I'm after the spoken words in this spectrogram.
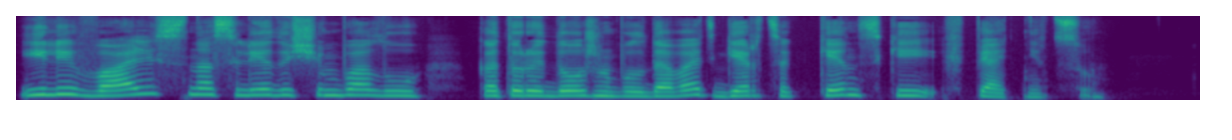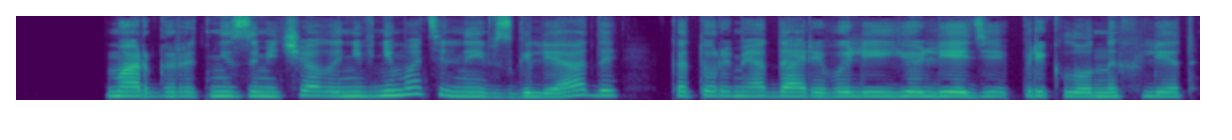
или вальс на следующем балу, который должен был давать герцог Кентский в пятницу. Маргарет не замечала ни внимательные взгляды, которыми одаривали ее леди преклонных лет,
